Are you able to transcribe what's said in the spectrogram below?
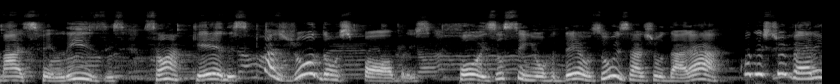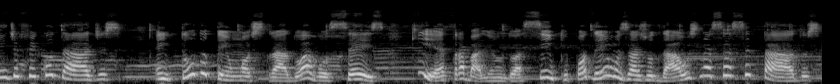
Mais felizes são aqueles que ajudam os pobres, pois o Senhor Deus os ajudará quando estiverem em dificuldades. Em tudo tenho mostrado a vocês que é trabalhando assim que podemos ajudar os necessitados.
